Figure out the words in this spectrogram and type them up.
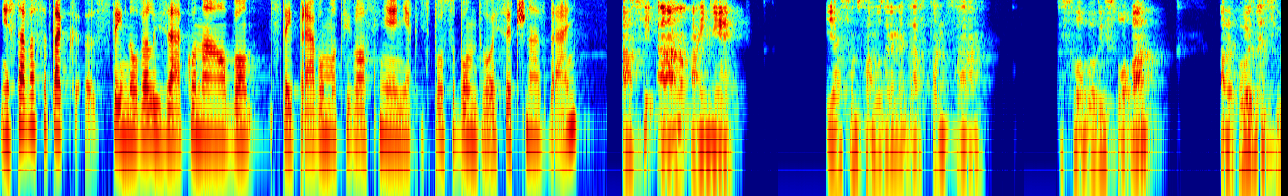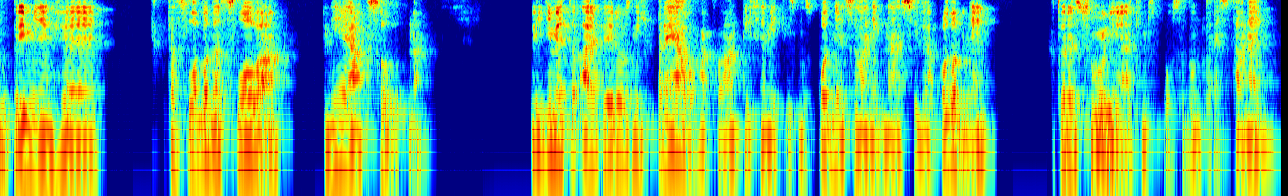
Nestáva sa tak z tej novely zákona alebo z tej právomoci vlastne nejakým spôsobom dvojsečná zbraň? Asi áno, aj nie. Ja som samozrejme zastanca slobody slova, ale povedzme si úprimne, že tá sloboda slova nie je absolútna. Vidíme to aj pri rôznych prejavoch ako antisemitizmus, podnecovanie k násiliu a podobne, ktoré sú nejakým spôsobom trestané.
